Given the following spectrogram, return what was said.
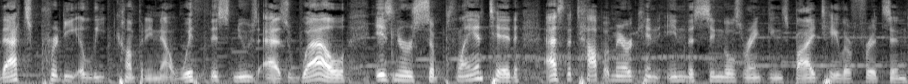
that's pretty elite company now. With this news as well, Isner supplanted as the top American in the singles rankings by Taylor Fritz. And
